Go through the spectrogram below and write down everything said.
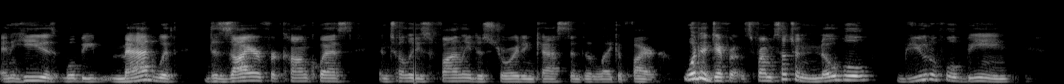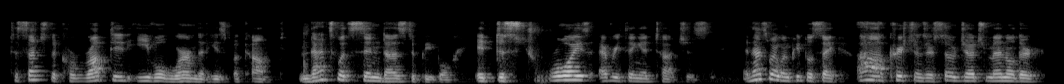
and he is, will be mad with desire for conquest until he's finally destroyed and cast into the lake of fire. What a difference from such a noble, beautiful being to such the corrupted, evil worm that he's become. And that's what sin does to people. It destroys everything it touches. And that's why when people say, "Oh, Christians are so judgmental," they're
